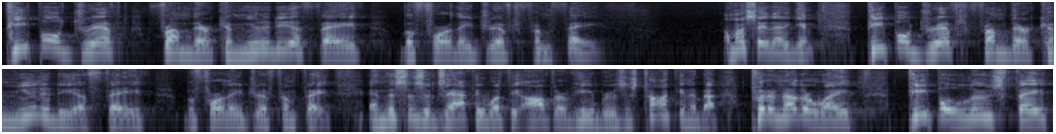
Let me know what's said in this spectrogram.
people drift from their community of faith before they drift from faith. I'm going to say that again. People drift from their community of faith before they drift from faith. And this is exactly what the author of Hebrews is talking about. Put another way, people lose faith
